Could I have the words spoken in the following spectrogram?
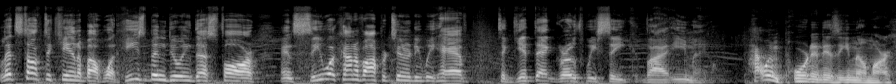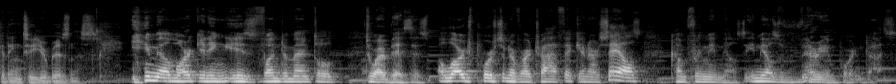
Let's talk to Ken about what he's been doing thus far and see what kind of opportunity we have to get that growth we seek via email. How important is email marketing to your business? Email marketing is fundamental to our business. A large portion of our traffic and our sales come from emails. Email is very important to us.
